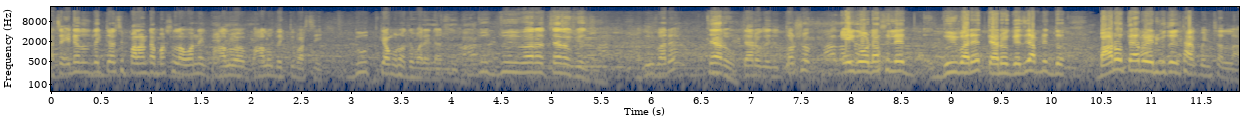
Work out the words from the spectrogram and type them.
আচ্ছা এটা তো দেখতে পাচ্ছি পালানটা মাসাল্লাহ অনেক ভালো ভালো দেখতে পাচ্ছি। দুধ কেমন হতে পারে এটা দুধ দুইবারে তেরো কেজি। দুইবারে? তেরো। তেরো কেজি। দর্শক এই গরুটা ছিল দুইবারে তেরো কেজি। আপনি বারো তেরো এর ভিতরে থাকবেন ইনশাল্লাহ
